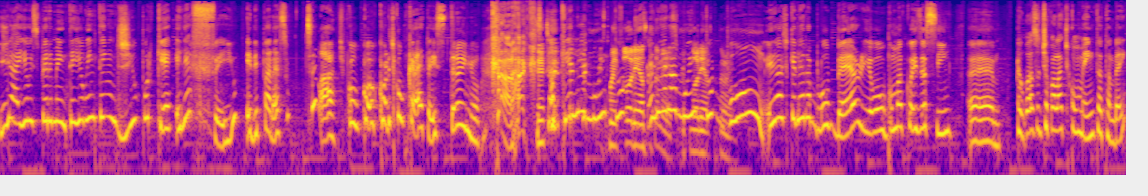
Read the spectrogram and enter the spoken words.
E aí eu experimentei e eu entendi o porquê. Ele é feio, ele parece, sei lá, tipo, co- cor de concreto, é estranho. Caraca! Só que ele é muito. Foi Florença ele também, era muito também. bom. Eu acho que ele era blueberry ou alguma coisa assim. É, eu gosto de chocolate com menta também.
